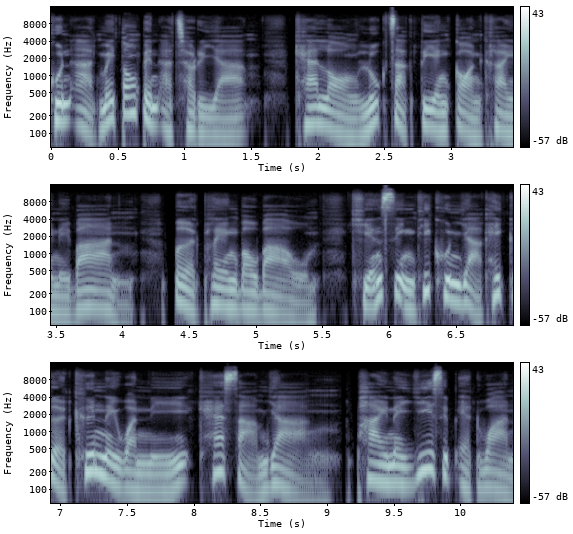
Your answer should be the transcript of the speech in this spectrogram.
คุณอาจไม่ต้องเป็นอัจฉริยะ แค่ลองลุกจากเตียงก่อนใครในบ้าน เปิดเพลงเบาๆ เขียนสิ่งที่คุณอยากให้เกิดขึ้นในวันนี้แค่ 3 อย่าง ภายใน 21 วัน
